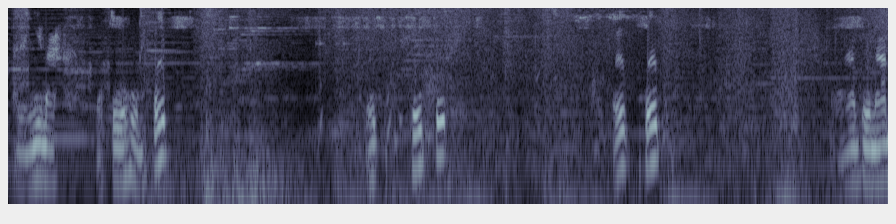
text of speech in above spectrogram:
เอาอย่างนี้มาจับตัวผมปึ๊บปึ๊บปึ๊บปึ๊บปึ๊บปึ๊บ นะตัวนั้น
